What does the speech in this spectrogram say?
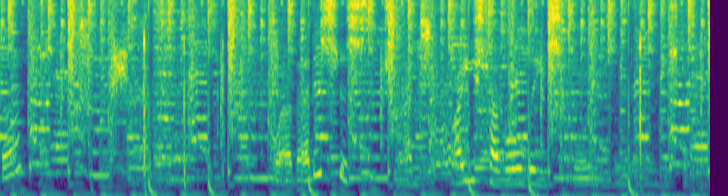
guys? Wow, that is just tragic. I used to have all these coins and then I just got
